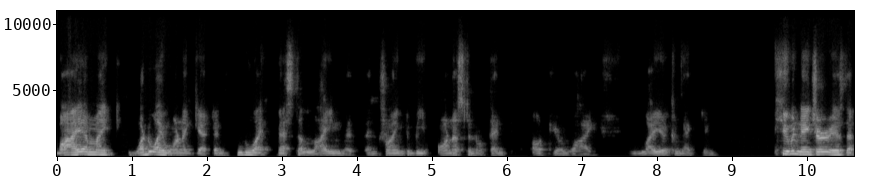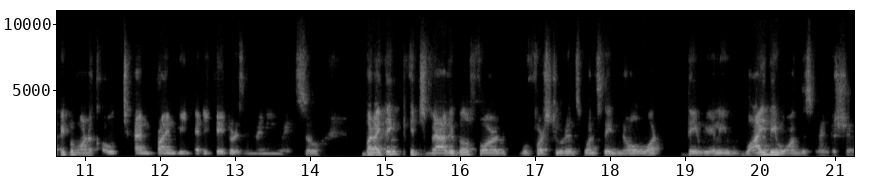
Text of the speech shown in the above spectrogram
why am I, what do I want to get and who do I best align with and trying to be honest and authentic about your why, why you're connecting. Human nature is that people want to coach and try and be educators in many ways. So, but I think it's valuable for for students once they know what they really why they want this mentorship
